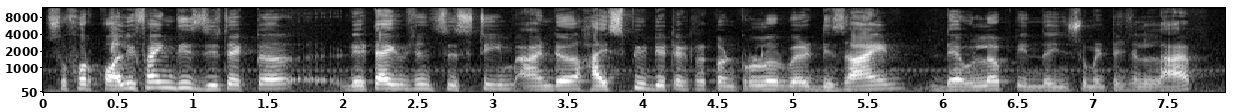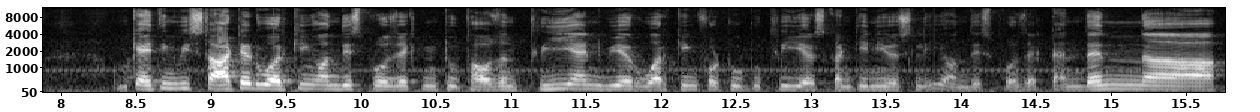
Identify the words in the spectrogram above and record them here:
So, for qualifying this detector, data acquisition system and a high speed detector controller were designed, developed in the instrumentation lab. Okay, I think we started working on this project in 2003 and we are working for 2 to 3 years continuously on this project and then uh,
